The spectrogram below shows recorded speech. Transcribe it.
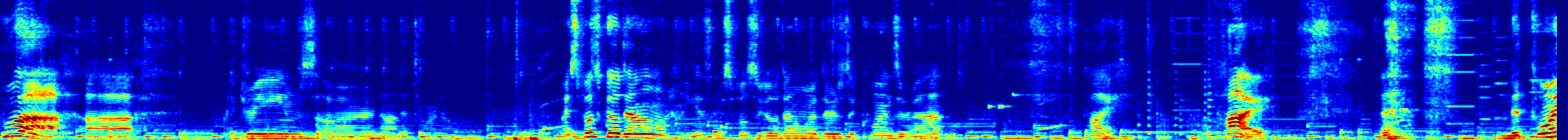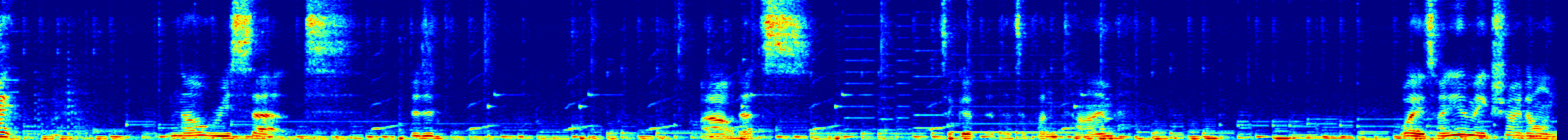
Hooah! Uh, my dreams are not eternal. Am I supposed to go down? I guess I'm supposed to go down where there's the coins are at. Hi. Hi! Midpoint? No, reset. Did it... Wow, that's... That's a good... That's a fun time. Wait, so I need to make sure I don't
